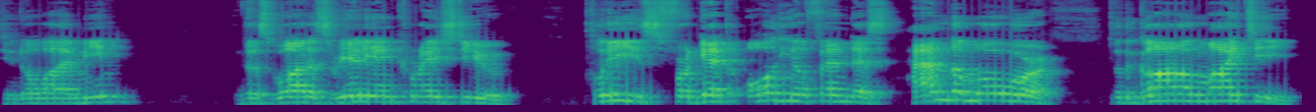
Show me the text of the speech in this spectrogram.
Do you know what I mean? This word has really encouraged you. Please forget all the offenders, hand them over to the God Almighty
